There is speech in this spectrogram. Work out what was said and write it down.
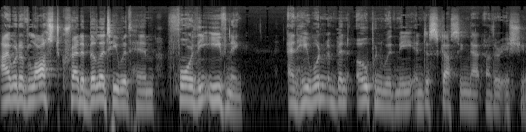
I would have lost credibility with him for the evening, and he wouldn't have been open with me in discussing that other issue.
